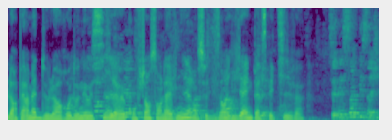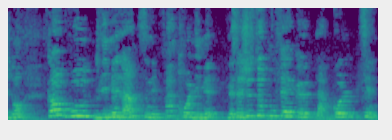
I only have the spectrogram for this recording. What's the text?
leur permettre de leur redonner aussi confiance en l'avenir en se disant il y a une perspective. C'est de ça qu'il s'agit donc. Quand vous limez là, ce n'est pas trop limé, mais c'est juste pour faire que la colle tienne.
